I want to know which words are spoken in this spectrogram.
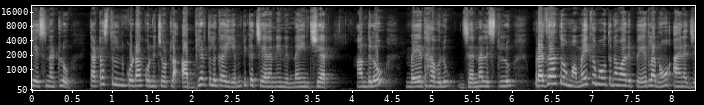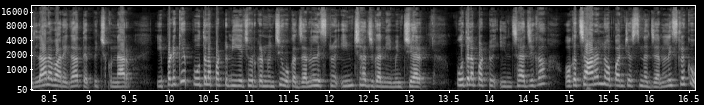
చేసినట్లు తటస్థులను కూడా కొన్ని చోట్ల అభ్యర్థులుగా ఎంపిక చేయాలని నిర్ణయించారు. అందులో మేధావులు జర్నలిస్టులు ప్రజలతో మమేకమవుతున్న వారి పేర్లను ఆయన జిల్లాల వారీగా తెప్పించుకున్నారు. ఇప్పటికే పూతలపట్టు నియోజకవర్గం నుంచి ఒక జర్నలిస్టును ఇన్ఛార్జిగా నియమించారు. పూతలపట్టు ఇన్ఛార్జిగా ఒక ఛానల్లో పనిచేస్తున్న జర్నలిస్టులకు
